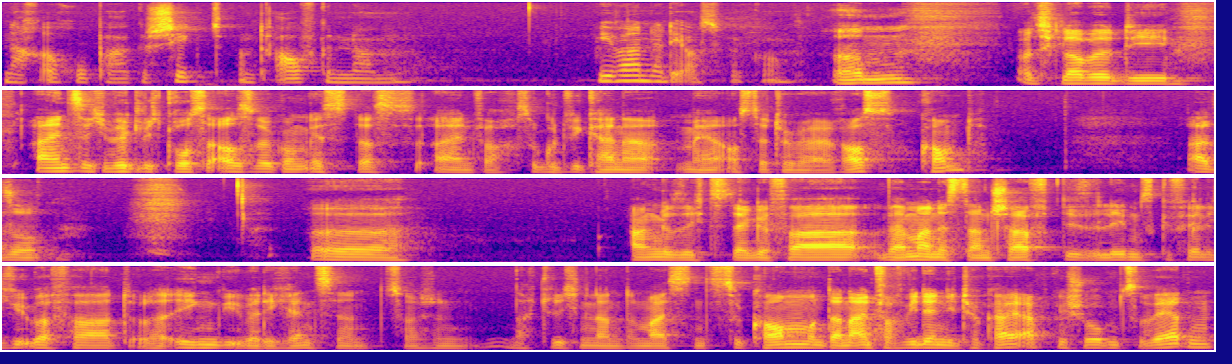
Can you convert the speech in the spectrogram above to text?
nach Europa geschickt und aufgenommen. Wie waren da die Auswirkungen? Ähm, also ich glaube, die einzig wirklich große Auswirkung ist, dass einfach so gut wie keiner mehr aus der Türkei rauskommt. Also äh, angesichts der Gefahr, wenn man es dann schafft, diese lebensgefährliche Überfahrt oder irgendwie über die Grenze, zum Beispiel nach Griechenland dann meistens zu kommen und dann einfach wieder in die Türkei abgeschoben zu werden,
